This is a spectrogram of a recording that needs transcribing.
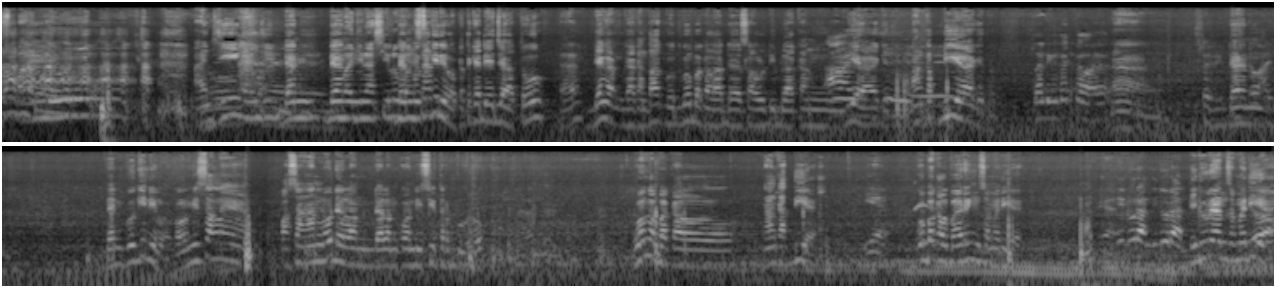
spanduk. Anjing, anjing. dan dan imajinasi lu dan maksud gini loh ketika dia jatuh Hah? dia nggak nggak akan takut. Gue bakal ada selalu di belakang Ah, dia iya. gitu. Nangkep dia gitu. Sliding tackle ya. Nah. Dan dan gue gini loh kalau misalnya pasangan lo dalam dalam kondisi terburuk gue nggak bakal ngangkat dia. Iya. Gue bakal baring sama dia. Tiduran tiduran. Tiduran sama dia.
